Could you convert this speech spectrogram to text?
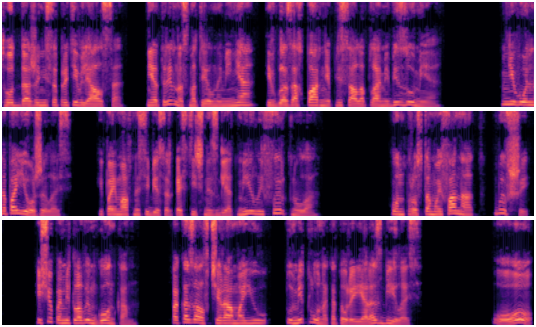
Тот даже не сопротивлялся, неотрывно смотрел на меня, и в глазах парня плясало пламя безумия. Невольно поежилась и, поймав на себе саркастичный взгляд Милы, фыркнула. Он просто мой фанат, бывший, еще по метловым гонкам. Показал вчера мою, ту метлу, на которой я разбилась. О,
